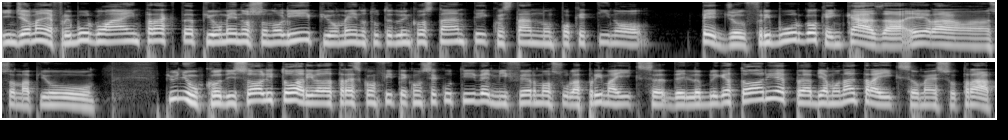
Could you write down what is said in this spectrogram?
In Germania Friburgo Eintracht più o meno sono lì, più o meno tutte e due incostanti, quest'anno un pochettino peggio il Friburgo che in casa era insomma più, più gnucco di solito, arriva da tre sconfitte consecutive, mi fermo sulla prima X delle obbligatorie, poi abbiamo un'altra X ho messo tra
